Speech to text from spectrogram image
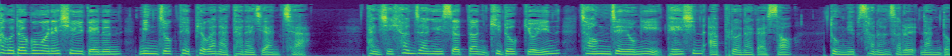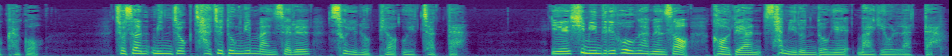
파고다 공원의 시위대는 민족 대표가 나타나지 않자 당시 현장에 있었던 기독교인 정재용이 대신 앞으로 나가서 독립선언서를 낭독하고 조선 민족 자주 독립 만세를 소리 높여 외쳤다. 이에 시민들이 호응하면서 거대한 3.1운동에 막이 올랐다.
